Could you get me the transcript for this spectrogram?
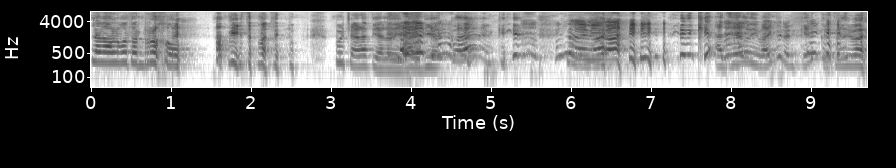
le ha dado el botón rojo, ¿eh? ¿Has visto? Me hace mucha gracia lo de Ibai, tío. ¿Cuál? ¿El qué? Lo del Ibai. ¿El qué? Sí, lo de Ibai, pero ¿el qué? Esto es Ibai.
